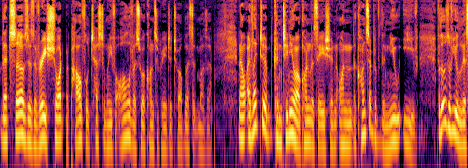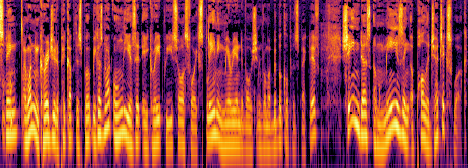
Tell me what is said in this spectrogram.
that serves as a very short but powerful testimony for all of us who are consecrated to our Blessed Mother. Now, I'd like to continue our conversation on the concept of the new Eve. For those of you listening, mm-hmm. I want to encourage you to pick up this book because not only is it a great resource for explaining Marian devotion from a biblical perspective, Shane does amazing apologetics work.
